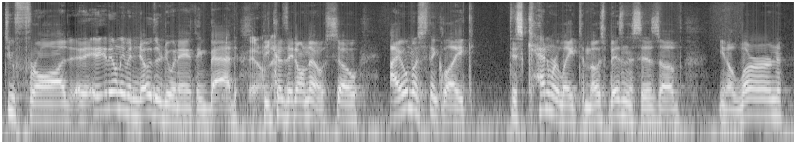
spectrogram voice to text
do fraud. They don't even know they're doing anything bad don't because know. they don't know. So I almost think like this can relate to most businesses of you know learn.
